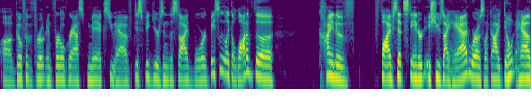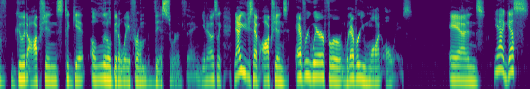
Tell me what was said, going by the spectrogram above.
uh go for the throat infernal grasp mix. You have disfigures in the sideboard. Basically like a lot of the kind of five set standard issues I had where I was like, I don't have good options to get a little bit away from this sort of thing. You know, it's like now you just have options everywhere for whatever you want always. And yeah, I guess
